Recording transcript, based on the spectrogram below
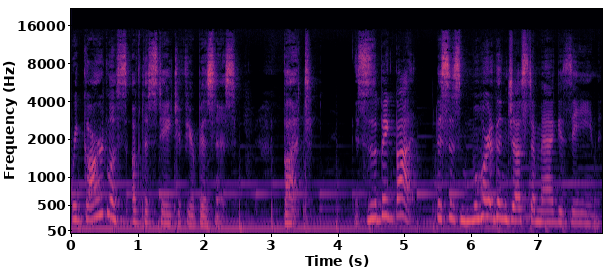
regardless of the stage of your business. But this is a big but. This is more than just a magazine.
